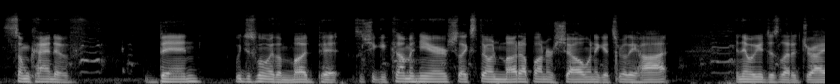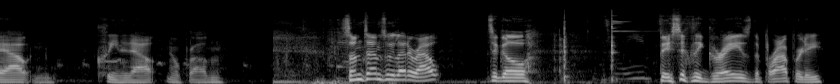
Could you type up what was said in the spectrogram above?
some kind of bin, we just went with a mud pit. So she could come in here. She likes throwing mud up on her shell when it gets really hot. And then we could just let it dry out and clean it out, no problem. Sometimes we let her out to go basically graze the property,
